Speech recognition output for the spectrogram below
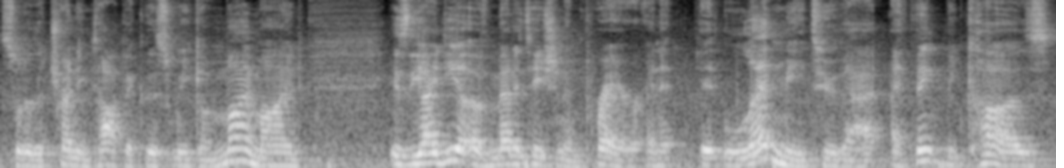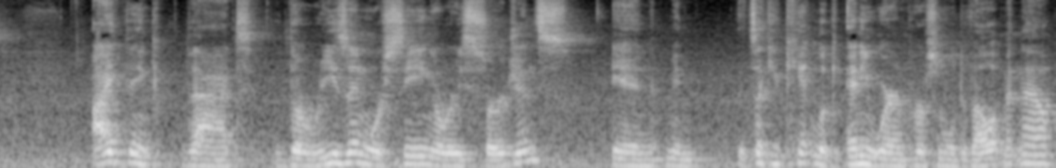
sort of the trending topic this week on my mind is the idea of meditation and prayer, and it it led me to that. I think because I think that the reason we're seeing a resurgence in, I mean, it's like you can't look anywhere in personal development now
